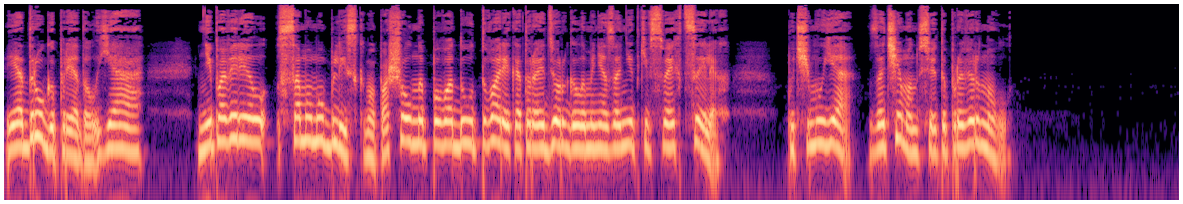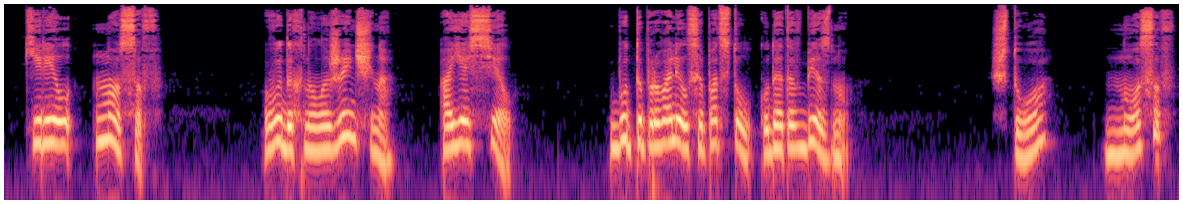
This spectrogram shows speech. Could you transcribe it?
Я друга предал, я... Не поверил самому близкому, пошел на поводу у твари, которая дергала меня за нитки в своих целях. Почему я? Зачем он все это провернул? Кирилл Носов. Выдохнула женщина, а я сел. Будто провалился под стул, куда-то в бездну. Что? Носов?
